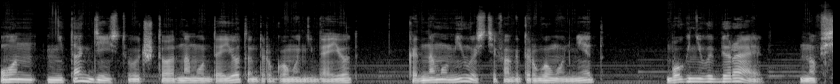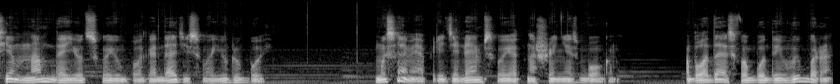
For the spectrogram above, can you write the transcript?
Он не так действует, что одному дает, а другому не дает, к одному милостив, а к другому нет. Бог не выбирает, но всем нам дает свою благодать и свою любовь. Мы сами определяем свои отношения с Богом. Обладая свободой выбора,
